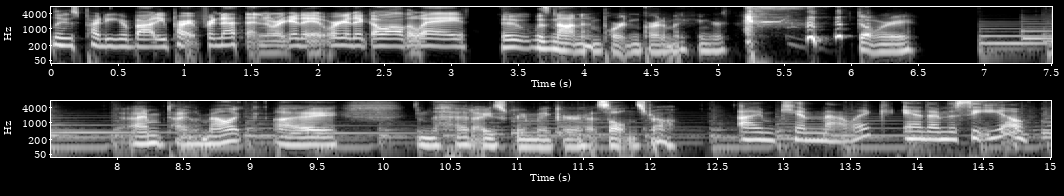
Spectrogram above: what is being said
lose part of your body part for nothing. We're going to, we're going to go all the way. It was not an important part of my finger. don't worry. I'm Tyler Malek. I am the head ice cream maker at Salt and Straw. I'm Kim Malek, and I'm the CEO.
